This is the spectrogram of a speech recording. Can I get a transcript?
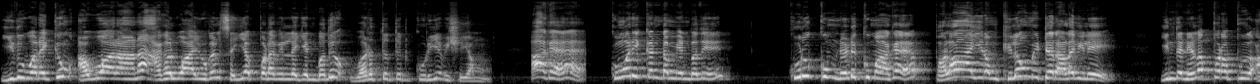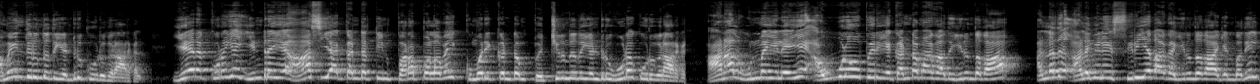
இதுவரைக்கும் அவ்வாறான அகழ்வாய்வுகள் செய்யப்படவில்லை என்பது வருத்தத்திற்குரிய விஷயம். ஆக குமரிக்கண்டம் என்பது குறுக்கும் நெடுக்குமாக பல ஆயிரம் கிலோமீட்டர் அளவிலே இந்த நிலப்பரப்பு அமைந்திருந்தது என்று கூறுகிறார்கள். ஏறக்குறைய இன்றைய ஆசியா கண்டத்தின் பரப்பளவை குமரிக்கண்டம் பெற்றிருந்தது என்று கூட கூறுகிறார்கள். ஆனால் உண்மையிலேயே அவ்வளவு பெரிய கண்டமாக அது இருந்ததா? அல்லது அளவிலே சிறியதாக இருந்ததா என்பதில்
